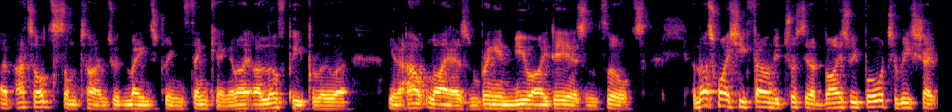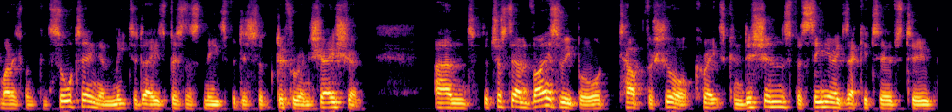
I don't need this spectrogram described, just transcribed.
um, at odds sometimes with mainstream thinking. And I, I love people who are, you know, outliers and bring in new ideas and thoughts. And that's why she founded Trusted Advisory Board to reshape management consulting and meet today's business needs for dis- differentiation. And the Trusted Advisory Board, TAB for short, creates conditions for senior executives to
